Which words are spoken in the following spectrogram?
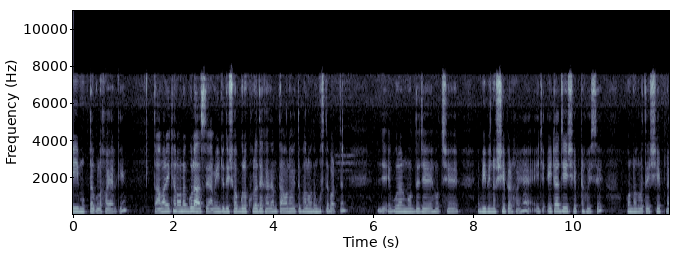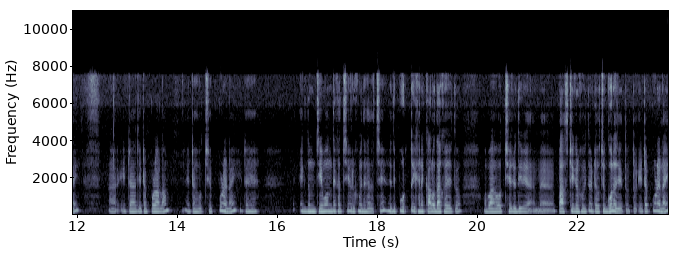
এই মুক্তাগুলো হয় আর কি তো আমার এখানে অনেকগুলো আছে, আমি যদি সবগুলো খুলে দেখাতাম তাহলে হয়তো ভালো মতো বুঝতে পারতেন যে এগুলোর মধ্যে যে হচ্ছে বিভিন্ন শেপের হয় হ্যাঁ এই যে এটা যে শেপটা হয়েছে অন্যগুলোতে শেপ নাই। আর এটা যেটা পড়ালাম, এটা হচ্ছে পড়ে নাই, এটা একদম যেমন দেখাচ্ছে ওরকমই দেখা যাচ্ছে। যদি পড়তো, এখানে কালো দাগ হয়ে যেত। বা হচ্ছে যদি প্লাস্টিকের হইতো, এটা হচ্ছে গলে যেত। তো এটা পড়ে নাই।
